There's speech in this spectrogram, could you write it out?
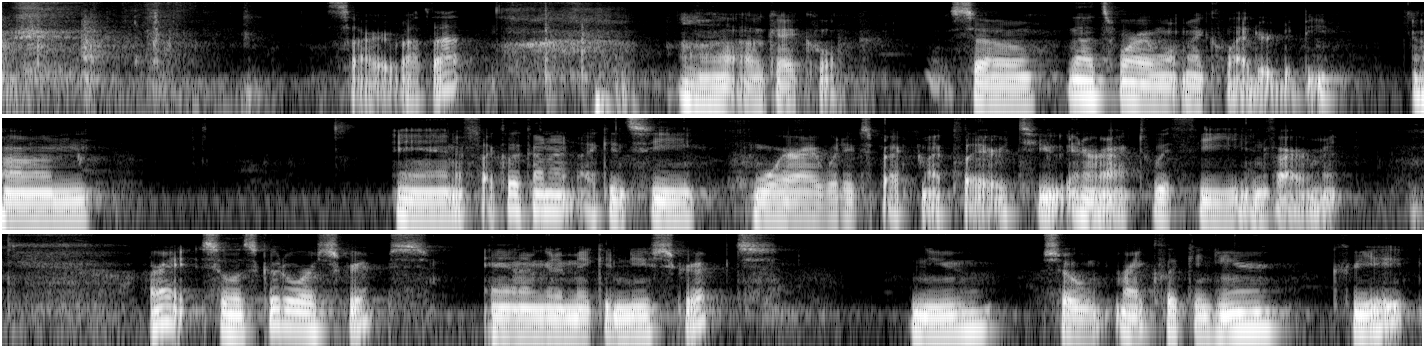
Sorry about that. Uh, okay, cool. So that's where I want my collider to be. Um, and if I click on it, I can see where I would expect my player to interact with the environment. All right, so let's go to our scripts, and I'm going to make a new script. New, so right click in here, create,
